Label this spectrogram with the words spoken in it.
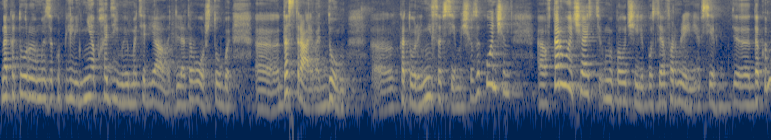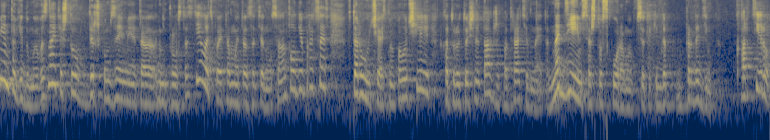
на которую мы закупили необходимые материалы для того, чтобы э, достраивать дом, э, который не совсем еще закончен. Э, Вторую часть мы получили после оформления всех э, документов. Я думаю, вы знаете, что в Держкомземе это не просто сделать, поэтому это затянулся на долгий процесс. Вторую часть мы получили, которую точно так же потратим на это. Надеемся, что скоро мы все-таки продадим квартиру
